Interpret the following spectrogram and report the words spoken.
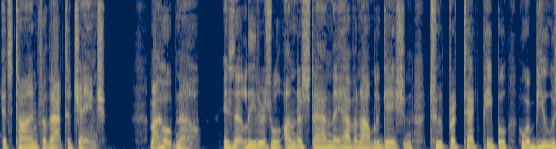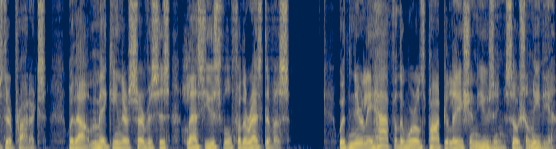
It's time for that to change. My hope now is that leaders will understand they have an obligation to protect people who abuse their products without making their services less useful for the rest of us. With nearly half of the world's population using social media,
